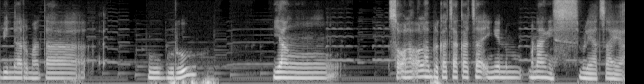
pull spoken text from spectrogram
binar mata bu guru yang seolah-olah berkaca-kaca ingin menangis melihat saya.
